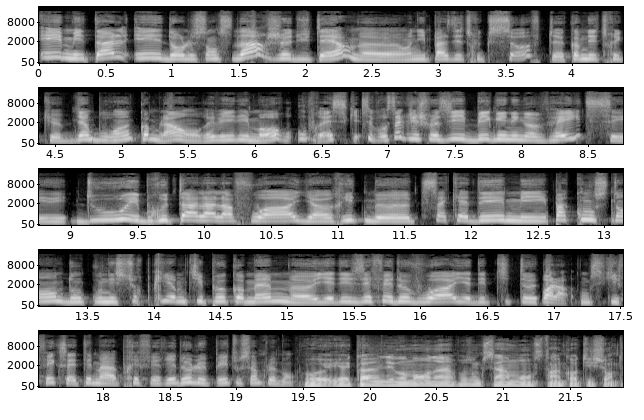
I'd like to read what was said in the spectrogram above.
et metal, et dans le sens large du terme, euh, on y passe des trucs soft, comme des trucs bien bourrins, comme là, on réveille les morts, ou presque. C'est pour ça que j'ai choisi Beginning of Hate. C'est doux et brutal à la fois. Il y a un rythme saccadé, mais pas constant, donc on est surpris un petit peu quand même. Il y a des effets de voix, il y a des petites, voilà. Donc ce qui fait que ça a été ma préférée de l'EP, tout simplement. Ouais, il y a quand même des moments où on a l'impression que c'est un monstre hein, quand il chante.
